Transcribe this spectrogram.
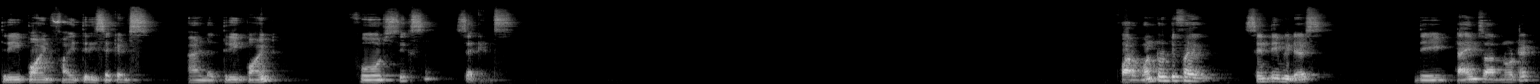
Three point five three seconds and three point four six seconds. For one twenty five centimeters, the times are noted.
